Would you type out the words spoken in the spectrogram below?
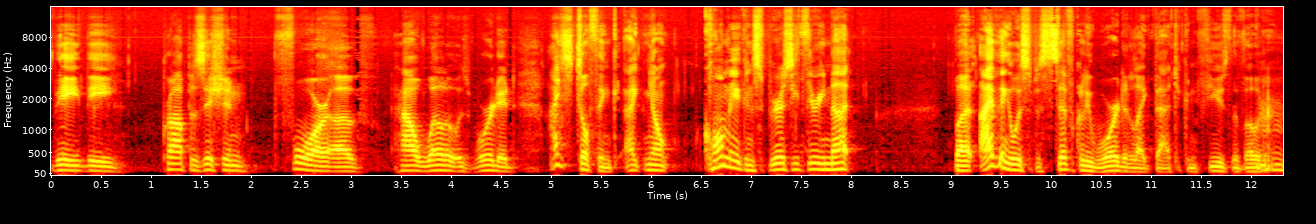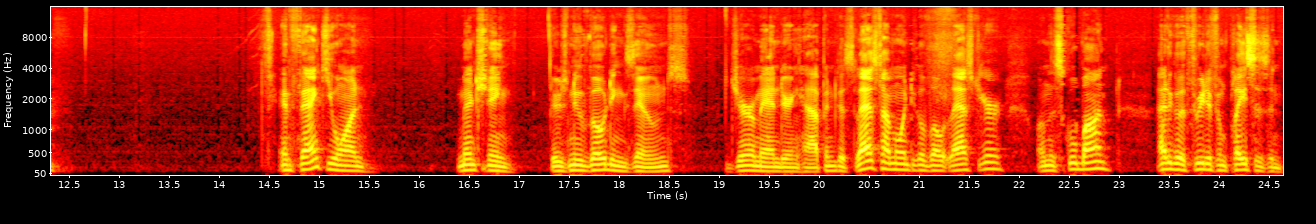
the the proposition four of how well it was worded. I still think, I, you know, call me a conspiracy theory nut, but I think it was specifically worded like that to confuse the voter. Mm-hmm. And thank you on mentioning there's new voting zones. Gerrymandering happened because last time I went to go vote last year on the school bond, I had to go three different places and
